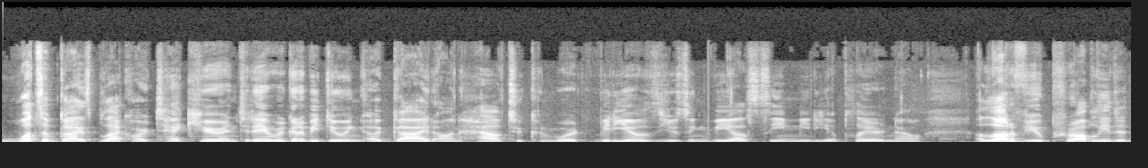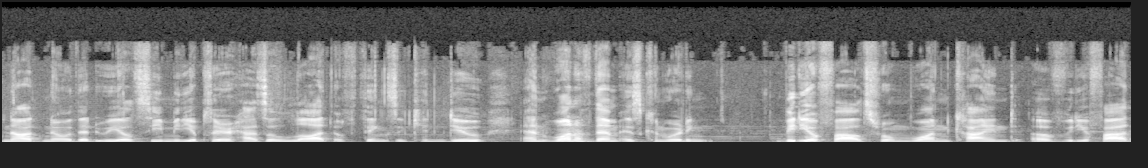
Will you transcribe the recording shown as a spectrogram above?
What's up guys, Blackheart Tech here, and today we're going to be doing a guide on how to convert videos using VLC Media Player. Now, a lot of you probably did not know that VLC Media Player has a lot of things it can do, and one of them is converting video files from one kind of video file,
